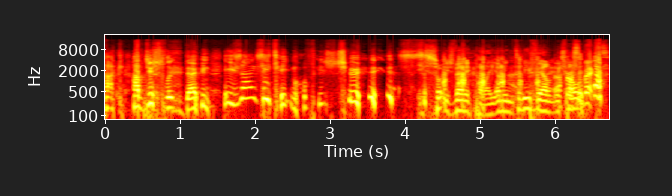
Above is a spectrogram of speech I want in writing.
I've just looked down. He's actually taking off his shoes. He's, so, he's very polite. I mean, to be fair, the That's colour, respect.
